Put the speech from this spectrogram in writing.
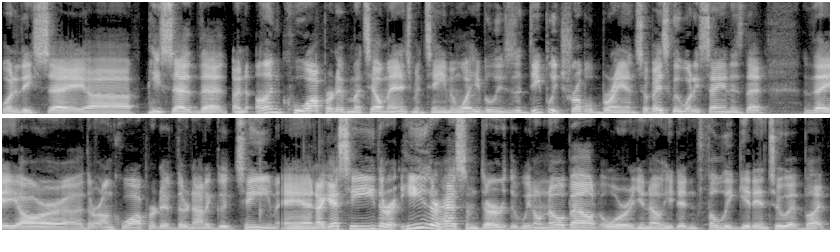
what did he say? Uh, he said that an uncooperative Mattel management team and what he believes is a deeply troubled brand. So basically, what he's saying is that they are uh, they're uncooperative. They're not a good team, and I guess he either he either has some dirt that we don't know about, or you know he didn't fully get into it. But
